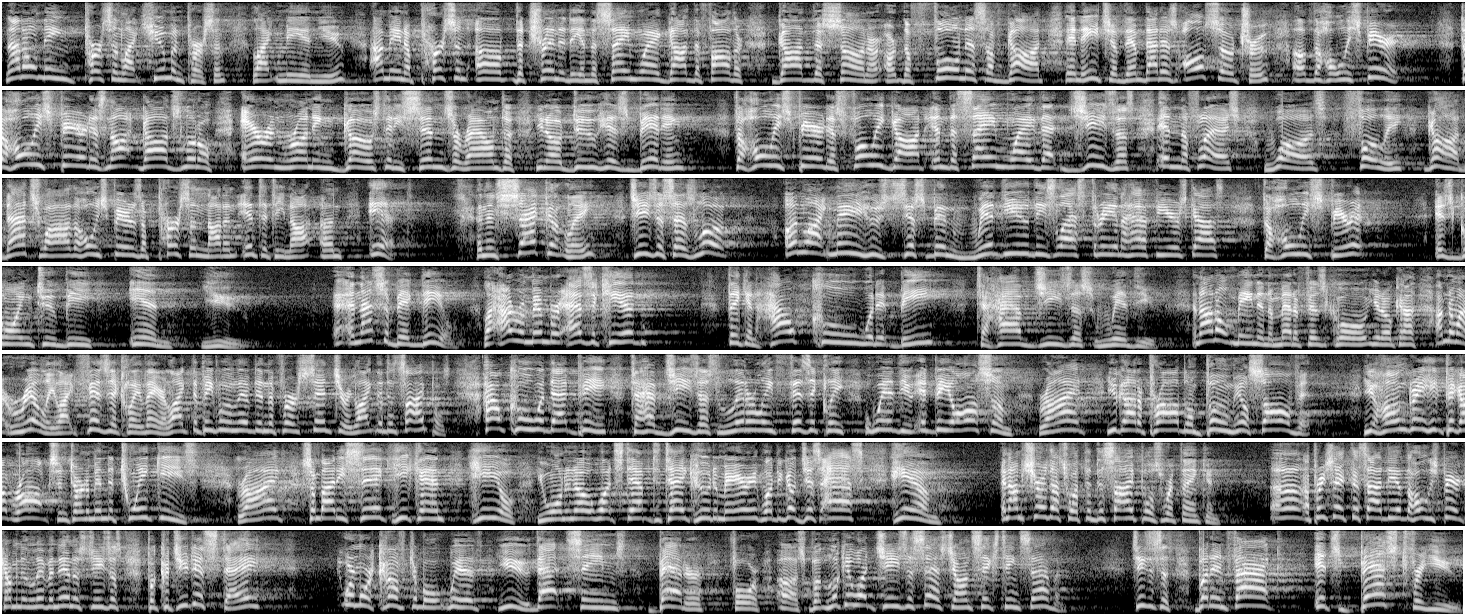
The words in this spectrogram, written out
Now, I don't mean person like human person, like me and you. I mean a person of the Trinity in the same way God the Father, God the Son, or, or the fullness of God in each of them. That is also true of the Holy Spirit. The Holy Spirit is not God's little errand running ghost that He sends around to, you know, do His bidding. The Holy Spirit is fully God in the same way that Jesus in the flesh was fully God. That's why the Holy Spirit is a person, not an entity, not an it. And then, secondly, Jesus says, Look, unlike me, who's just been with you these last three and a half years, guys, the Holy Spirit is going to be in you. And that's a big deal. Like, I remember as a kid, thinking, how cool would it be to have Jesus with you? And I don't mean in a metaphysical, you know, kind of, I'm about really, like physically there, like the people who lived in the first century, like the disciples. How cool would that be to have Jesus literally, physically with you? It'd be awesome, right? You got a problem, boom, he'll solve it. You hungry? He'd pick up rocks and turn them into Twinkies right? Somebody's sick, he can heal. You want to know what step to take, who to marry, what to go? Just ask him. And I'm sure that's what the disciples were thinking. Uh, I appreciate this idea of the Holy Spirit coming and living in us, Jesus, but could you just stay? We're more comfortable with you. That seems better for us. But look at what Jesus says, John 16, 7. Jesus says, But in fact, it's best for you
